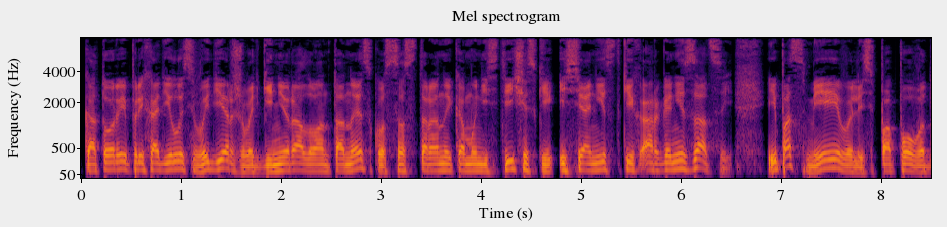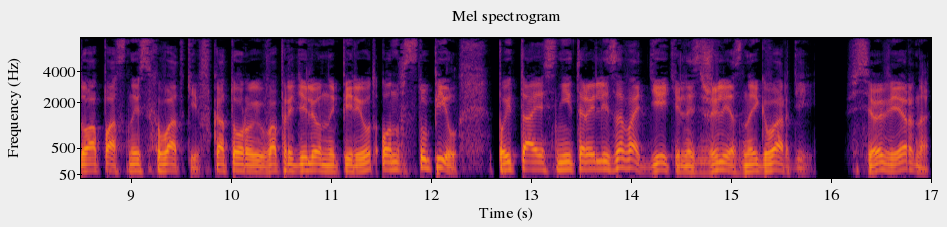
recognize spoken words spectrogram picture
которые приходилось выдерживать генералу Антонеску со стороны коммунистических и сионистских организаций и посмеивались по поводу опасной схватки, в которую в определенный период он вступил, пытаясь нейтрализовать деятельность Железной гвардии. Все верно.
